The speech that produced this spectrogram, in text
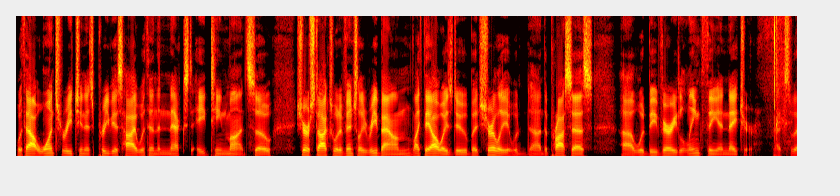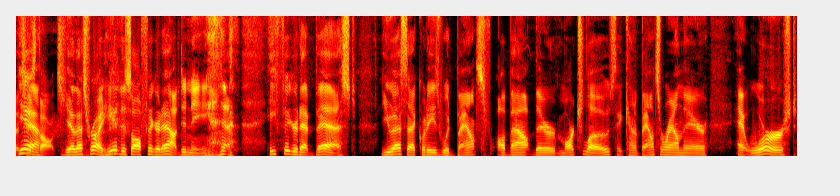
without once reaching its previous high within the next 18 months. So, sure, stocks would eventually rebound like they always do, but surely it would uh, the process uh, would be very lengthy in nature. That's that's yeah. his thoughts. Yeah, that's right. He had this all figured out, didn't he? he figured at best U.S. equities would bounce about their March lows. They kind of bounce around there. At worst,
